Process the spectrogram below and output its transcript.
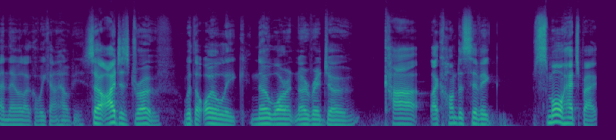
And they were like, "Oh, we can't help you." So I just drove with the oil leak, no warrant, no rego, car like Honda Civic, small hatchback,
